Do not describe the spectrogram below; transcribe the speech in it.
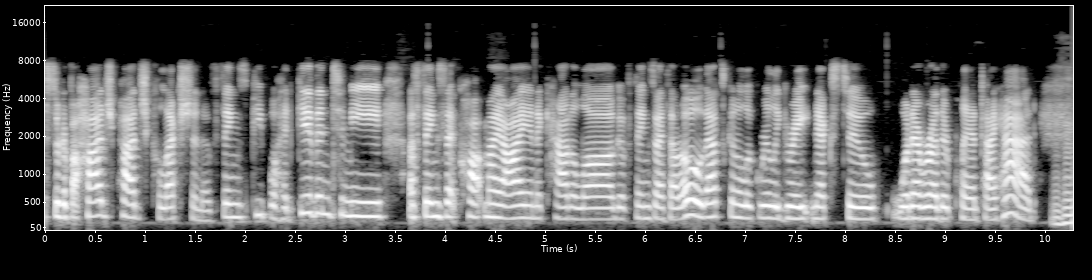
sort of a hodgepodge collection of things people had given to me, of things that caught my eye in a catalog, of things I thought, oh, that's going to look really great next to whatever other plant I had. Mm-hmm.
